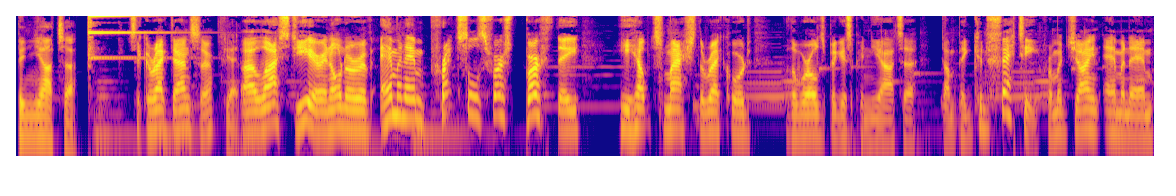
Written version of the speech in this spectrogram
Pinata. It's the correct answer. Uh, last year, in honor of M&M Pretzel's first birthday, he helped smash the record for the world's biggest pinata, dumping confetti from a giant M&M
